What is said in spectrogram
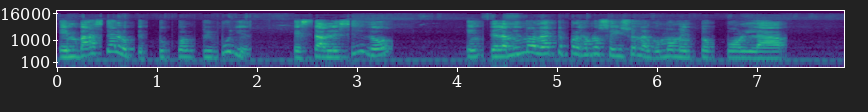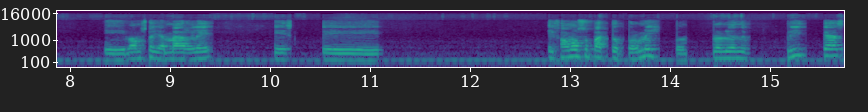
en base a lo que tú contribuyes, establecido de la misma manera que, por ejemplo, se hizo en algún momento con la eh, vamos a llamarle, este, el famoso Pacto por México, una unión de políticas,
